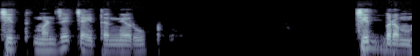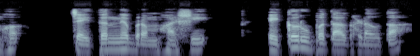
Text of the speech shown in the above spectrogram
चित म्हणजे चैतन्य रूप. चित ब्रह्म चैतन्य ब्रह्माशी एकरूपता घडवता.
